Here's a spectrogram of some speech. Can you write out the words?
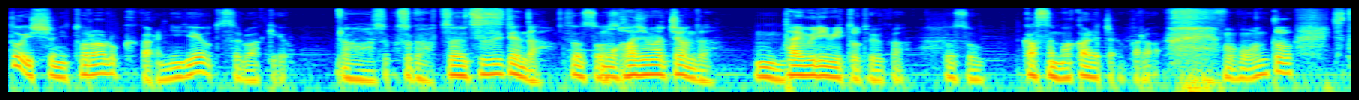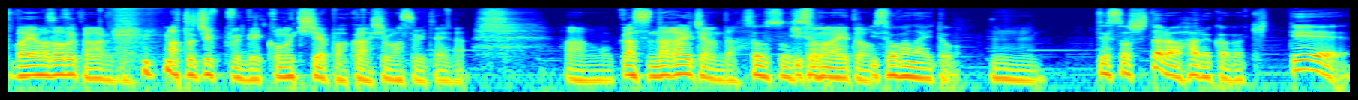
と一緒にトラロックから逃げようとするわけよ、ああそっかそっか。それ続いてんだ。そうそうもう始まっちゃうんだ。うん、タイムリミットというか。そうそう。ガス巻かれちゃうから。もう本当ちょっとバイオハザード感あるね。あと10分でこの基地は爆破しますみたいな。あのガス流れちゃうんだ。そうそうそう。急がないと。急がないと。うん。でそしたらはるかが来て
